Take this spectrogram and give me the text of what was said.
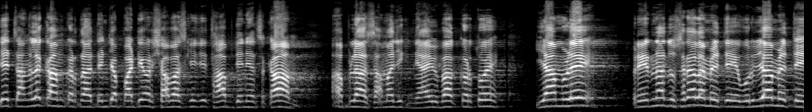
जे चांगलं काम करतात त्यांच्या पाठीवर शाबासकीची थाप देण्याचं काम आपला सामाजिक न्याय विभाग करतोय. यामुळे प्रेरणा दुसऱ्याला मिळते ऊर्जा मिळते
